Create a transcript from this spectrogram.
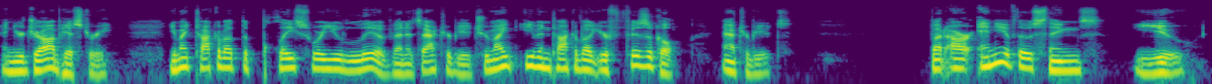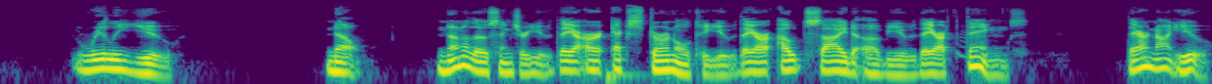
and your job history. You might talk about the place where you live and its attributes. You might even talk about your physical attributes. But are any of those things you? Really you? No. None of those things are you. They are external to you. They are outside of you. They are things. They are not you.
